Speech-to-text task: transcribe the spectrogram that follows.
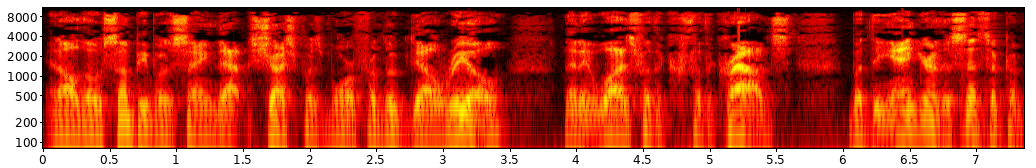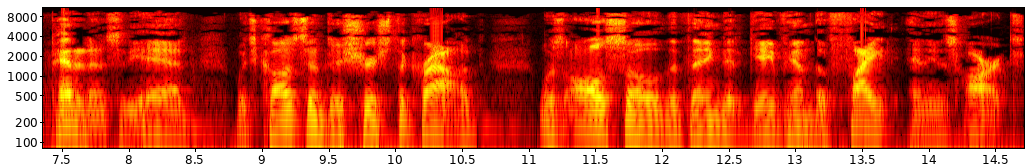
and although some people are saying that shush was more for Luke Del Rio than it was for the for the crowds, but the anger, the sense of competitiveness that he had, which caused him to shush the crowd, was also the thing that gave him the fight and his heart.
